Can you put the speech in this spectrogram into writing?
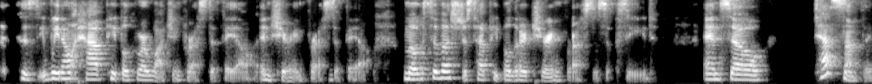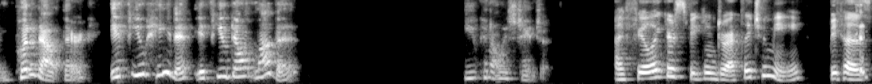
Because we don't have people who are watching for us to fail and cheering for us to fail. Most of us just have people that are cheering for us to succeed. And so test something, put it out there. If you hate it, if you don't love it, you can always change it. I feel like you're speaking directly to me because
